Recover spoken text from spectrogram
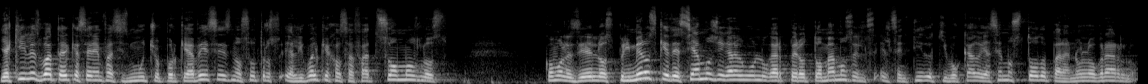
Y aquí les voy a tener que hacer énfasis mucho, porque a veces nosotros, al igual que Josafat, somos los, ¿cómo les diré? Los primeros que deseamos llegar a algún lugar, pero tomamos el, sentido equivocado y hacemos todo para no lograrlo.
